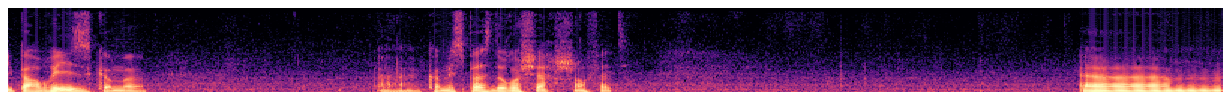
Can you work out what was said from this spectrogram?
du pare-brise comme euh, comme espace de recherche en fait. Euh,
